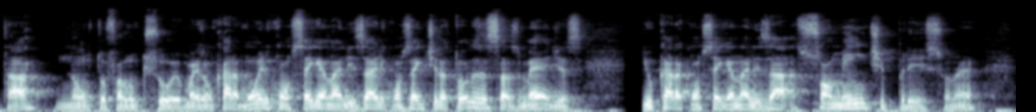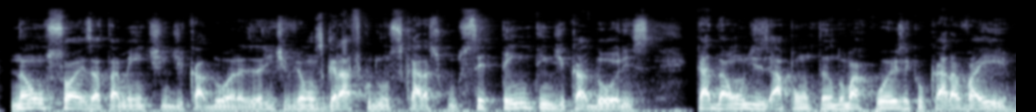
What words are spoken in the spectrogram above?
tá? Não estou falando que sou eu, mas um cara bom ele consegue analisar, ele consegue tirar todas essas médias e o cara consegue analisar somente preço, né? Não só exatamente indicador. Às vezes a gente vê uns gráficos de uns caras com 70 indicadores, cada um apontando uma coisa que o cara vai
